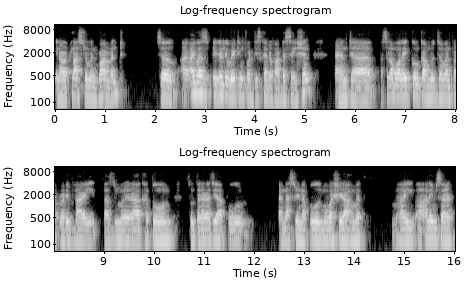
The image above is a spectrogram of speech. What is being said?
in our classroom environment. So I, I was eagerly waiting for this kind of Adda session. And uh, Assalamu alaikum, Kamruzzaman Patwari Bhai, Tazmira Khatun, Sultana Raji Apur, and Nasrin Apur, Mubashir Ahmed Bhai, uh, Alim Sir,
